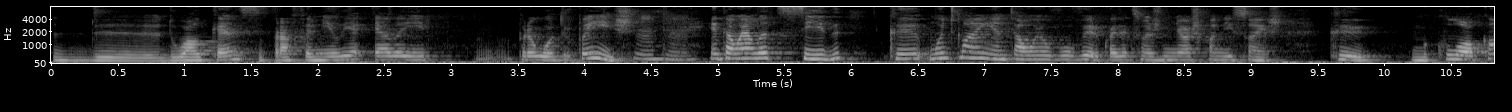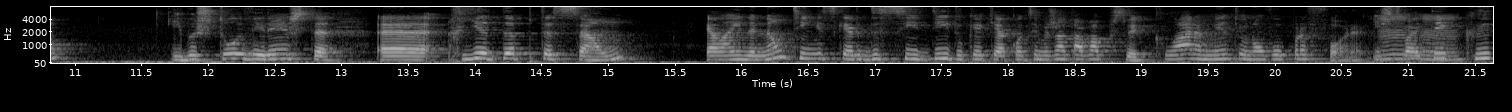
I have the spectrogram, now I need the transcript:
de, do alcance para a família ela ir para outro país. Então ela decide que, muito bem, então eu vou ver quais é são as melhores condições que me colocam e bastou ver esta uh, readaptação. Ela ainda não tinha sequer decidido o que é que ia acontecer, mas já estava a perceber claramente eu não vou para fora. Isto vai ter que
